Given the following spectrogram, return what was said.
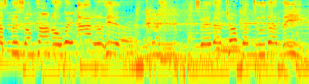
Must be some kind of way out of here. Say the joker to the thief.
